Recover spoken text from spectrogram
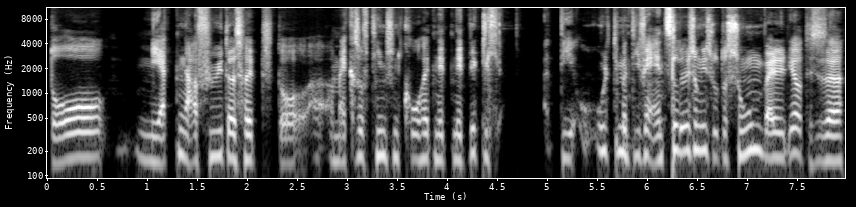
da merken auch viel, dass halt da äh, Microsoft Teams und Co. halt nicht, nicht wirklich die ultimative Einzellösung ist oder Zoom, weil ja, das ist eine,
